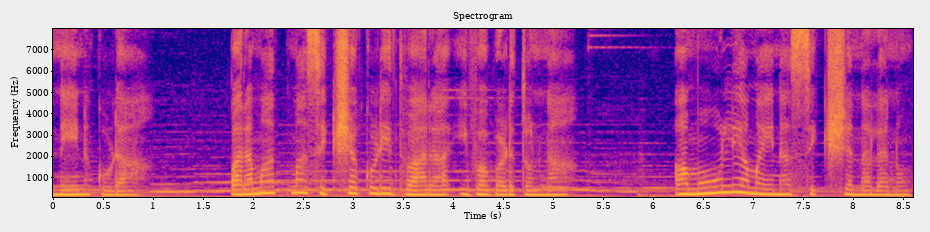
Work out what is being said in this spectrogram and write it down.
నేను కూడా పరమాత్మ శిక్షకుడి ద్వారా ఇవ్వబడుతున్న అమూల్యమైన శిక్షణలను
